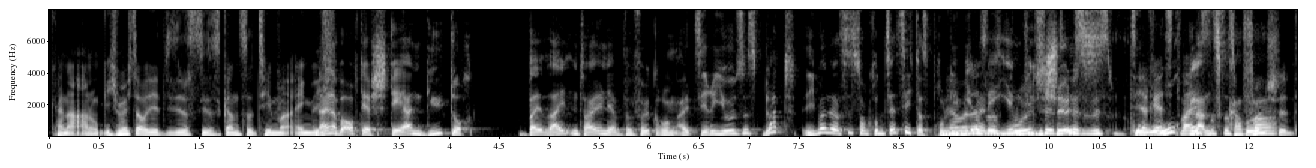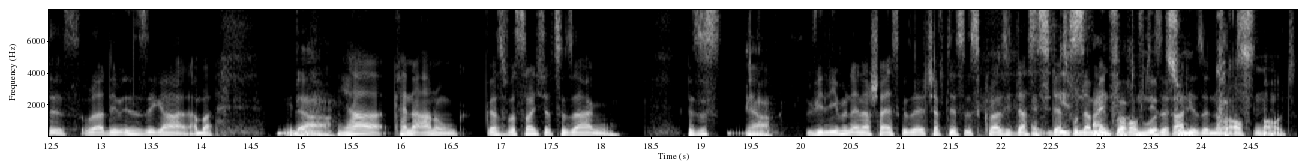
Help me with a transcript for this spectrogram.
keine Ahnung. Ich möchte auch dieses, dieses ganze Thema eigentlich. Nein, aber auch der Stern gilt doch bei weiten Teilen der Bevölkerung als seriöses Blatt. Ich meine, das ist doch grundsätzlich das Problem. Ja, Jeder, der irgendwie Bullshit ein schönes ist, ist, der Rest weiß, dass das Bullshit ist. Oder dem ist es egal. Aber ja, ja keine Ahnung. Das, was soll ich dazu sagen? Es ist. Ja. Wir leben in einer scheiß Gesellschaft. Das ist quasi das, das Fundament, worauf diese Radiosendung aufbaut.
